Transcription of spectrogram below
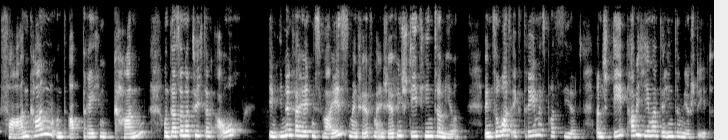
fahren kann und abbrechen kann. Und dass er natürlich dann auch im Innenverhältnis weiß, mein Chef, meine Chefin steht hinter mir. Wenn sowas Extremes passiert, dann steht, habe ich jemand, der hinter mir steht.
